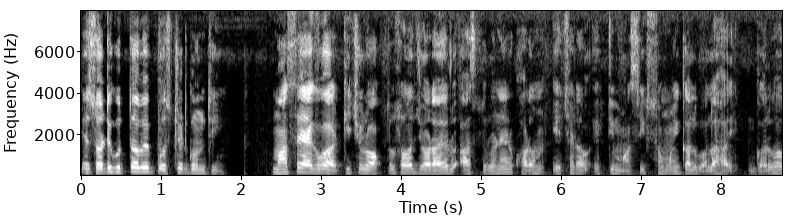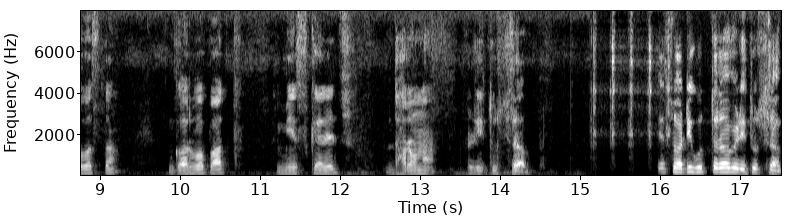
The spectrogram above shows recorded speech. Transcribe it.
এর সঠিক উত্তর হবে প্রোস্টেট গ্রন্থি। মাসে একবার কিছু রক্তসহ জরায়ুর আস্তরণের ক্ষরণ, এছাড়াও একটি মাসিক সময়কাল বলা হয় গর্ভাবস্থা, গর্ভপাত মিসক্যারেজ ধারণা, ঋতুস্রাব। এর সঠিক উত্তর হবে ঋতুস্রাব।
